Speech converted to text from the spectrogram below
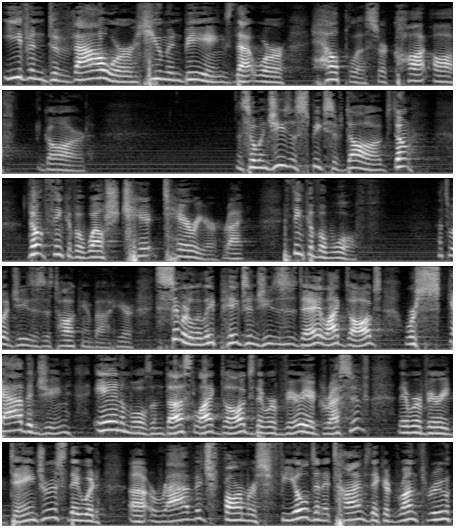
even devour human beings that were helpless or caught off guard. And so when Jesus speaks of dogs, don't, Don't think of a Welsh terrier, right? Think of a wolf. That's what Jesus is talking about here. Similarly, pigs in Jesus' day, like dogs, were scavenging animals, and thus, like dogs, they were very aggressive. They were very dangerous. They would uh, ravage farmers' fields, and at times they could run through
